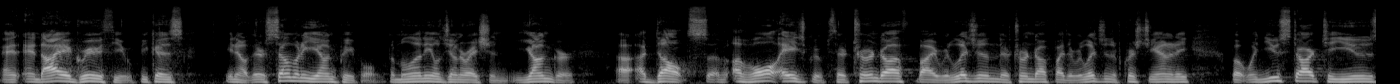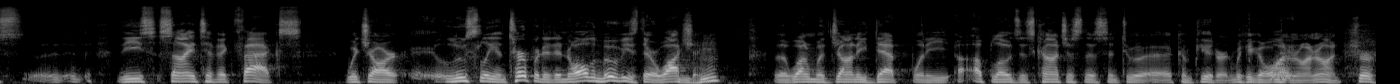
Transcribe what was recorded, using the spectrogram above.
And, and I agree with you because, you know, there's so many young people, the millennial generation, younger, uh, adults of, of all age groups. They're turned off by religion, they're turned off by the religion of Christianity. But when you start to use uh, these scientific facts, which are loosely interpreted in all the movies they're watching, the one with Johnny Depp when he uh, uploads his consciousness into a, a computer, and we could go on and on and on. Sure.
